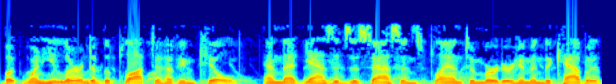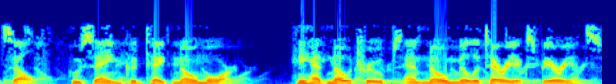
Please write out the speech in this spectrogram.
But when he learned of the plot to have him killed, and that Yazid's assassins planned to murder him in the Kaaba itself, Hussein could take no more. He had no troops and no military experience.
